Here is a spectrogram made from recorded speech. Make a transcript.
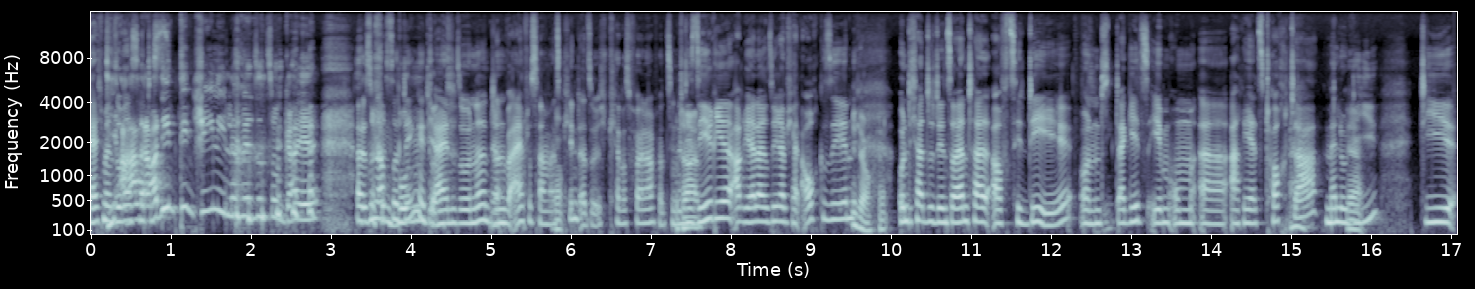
Ja, ich meine, sowas ah, die, die Genie-Level sind so geil. Aber das sind auch so Dinge, die einen so ne, dann Ja. beeinflusst haben als Ja. Kind. Also ich kann das voll nachvollziehen. Total. Die Serie, Ariella Serie, habe ich halt auch gesehen. Ich auch, ja. Und ich hatte den zweiten Teil auf CD. Und da geht es eben um äh, Ariels Tochter, Melodie, die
